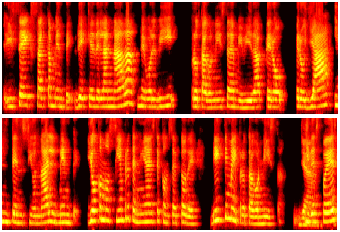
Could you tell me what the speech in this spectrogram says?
hice exactamente, de que de la nada me volví protagonista de mi vida, pero pero ya intencionalmente. Yo como siempre tenía este concepto de víctima y protagonista. Y después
